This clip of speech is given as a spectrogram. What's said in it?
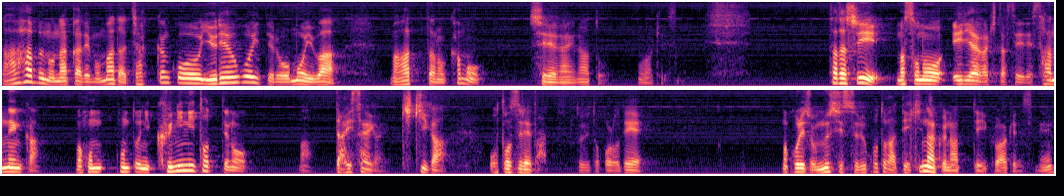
アハブの中でもまだ若干こう揺れ動いてる思いは、まあ、あったのかもしれないなと思うわけですね。ただし、まあ、そのエリアが来たせいで3年間、まあ、ほん本当に国にとっての、まあ、大災害危機が訪れたというところで、まあ、これ以上無視することができなくなっていくわけですね。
